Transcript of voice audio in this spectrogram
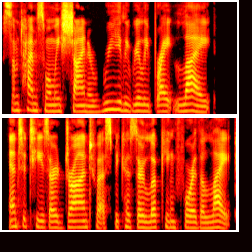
Sometimes when we shine a really, really bright light, entities are drawn to us because they're looking for the light.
